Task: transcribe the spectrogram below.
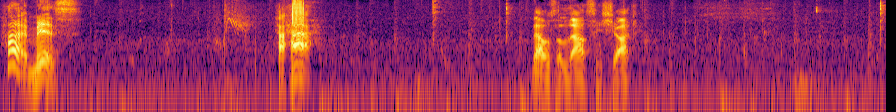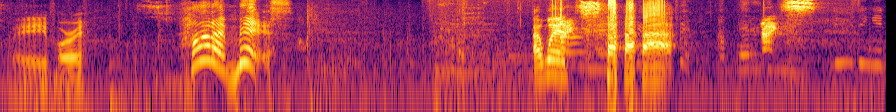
How'd I miss? Haha. That was a lousy shot. Wait for it. How'd I miss? I win. Nice. I'm Nice. Losing in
